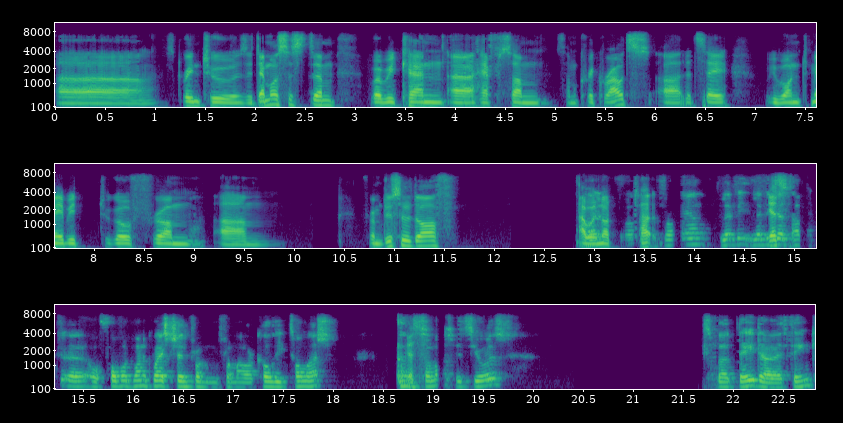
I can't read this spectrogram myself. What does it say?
uh, screen to the demo system where we can uh, have some some quick routes. Uh, let's say we want maybe to go from um, from Düsseldorf. I will not. Florian, let me let me yes. just ask, uh, or forward one question from from our colleague Thomas. Yes. Thomas, it's yours. It's about data, I think.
